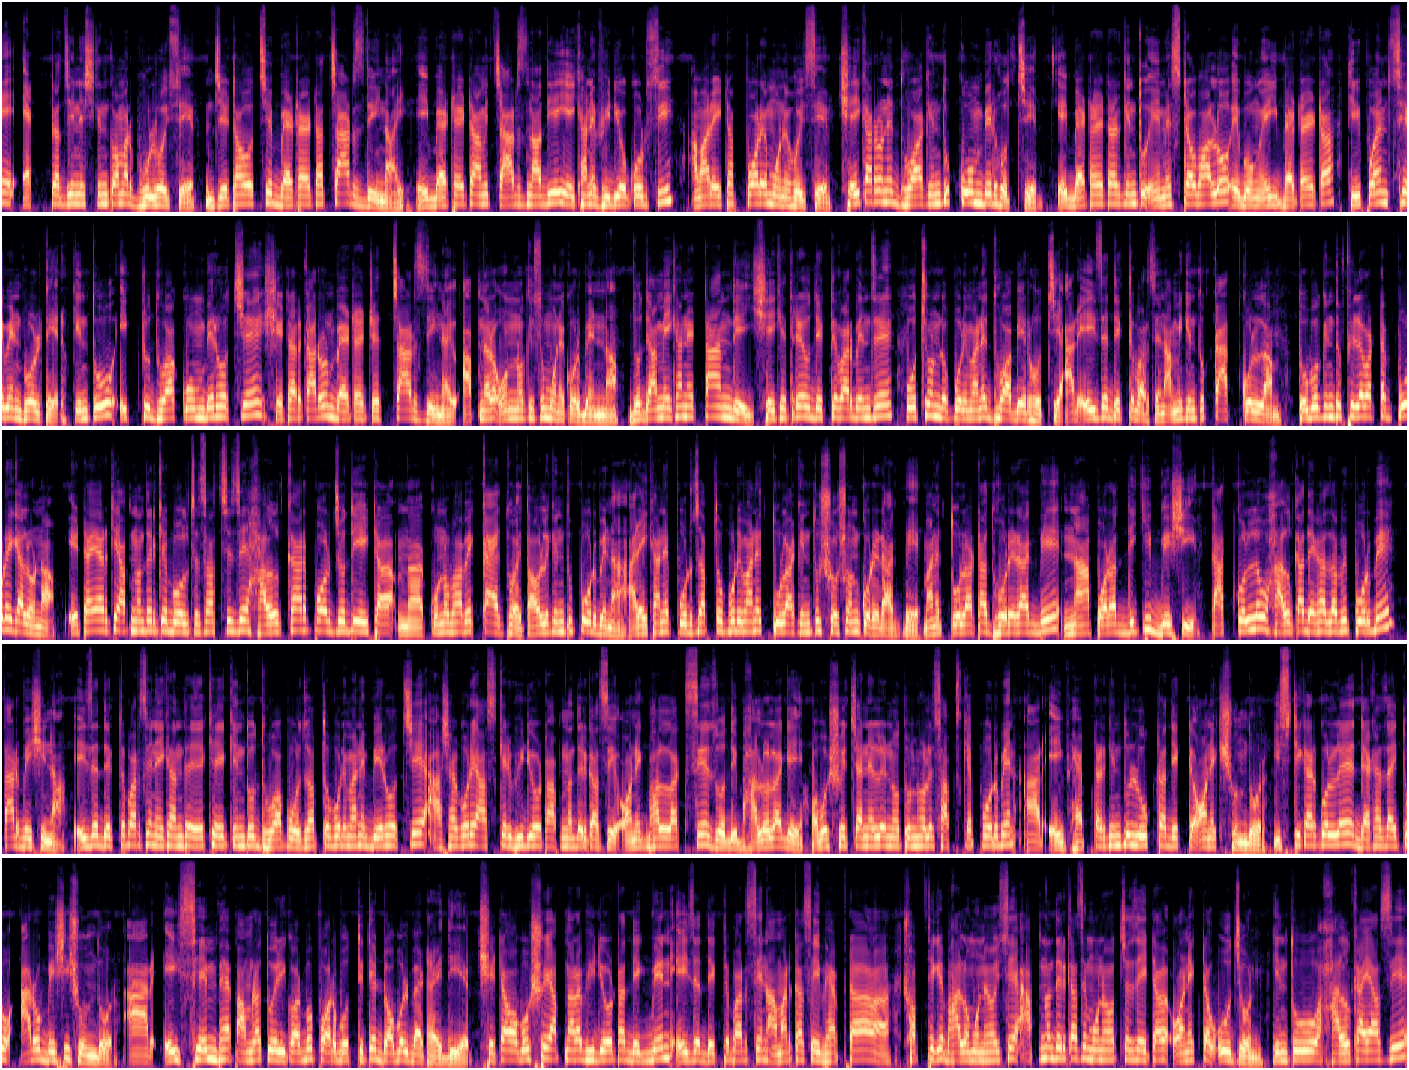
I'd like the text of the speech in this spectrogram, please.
একটা জিনিস কিন্তু আমার ভুল হয়েছে, যেটা হচ্ছে ব্যাটারিটা চার্জ দিই নাই। এই ব্যাটারিটা আমি চার্জ না দিয়েই এইখানে ভিডিও করছি, আমার এটা পরে মনে হয়েছে। সেই কারণে ধোয়া কিন্তু কম বের হচ্ছে। এই ব্যাটারিটার কিন্তু এমএসটাও ভালো এবং এই ব্যাটারিটা থ্রি পয়েন্ট সেভেন ভোল্টের। কিন্তু একটু ধোয়া কম বের হচ্ছে, সেটার কারণ ব্যাটারিটা চার্জ দিই নাই। আপনারা অন্য কিছু মনে করবেন না। যদি আমি এখানে টান দেই, সেই ক্ষেত্রেও দেখতে পারবেন যে প্রচণ্ড পরিমাণে ধোয়া বের হচ্ছে। আর এই যে দেখতে পারছেন, আমি কিন্তু কাত করলাম। তবুও কিন্তু ফ্লেভারটা পড়ে গেল না। এটাই আর কি আপনাদেরকে বলতে চাচ্ছি যে হালকার পর যদি এটা কোনোভাবে কায়ত হয়, তাহলে কিন্তু পড়বে না। আর এখানে পর্যাপ্ত পরিমাণে তোলা কিন্তু শোষণ করে রাখবে। মানে তোলাটা ধরে রাখবে, না পড়ার দিকই বেশি। কাত করলেও হালকা দেখা যাবে পড়বে, তার বেশি না। এই যে দেখতে পারছেন, এখান থেকে কিন্তু ধোয়া পর্যাপ্ত পরিমাণে বের হচ্ছে। আশা করি আজকের ভিডিওটা আপনাদের কাছে অনেক ভালো লাগছে। যদি ভালো লাগে, অবশ্যই চ্যানেলে নতুন হলে সাবস্ক্রাইব করবেন। আর এই ভ্যাপটার কিন্তু লুকটা দেখতে অনেক সুন্দর। স্টিকার করলে দেখা যায় তো আরও বেশি সুন্দর। আর এই সেম ভ্যাপ আমরা তৈরি করব পরবর্তীতে ডবল ব্যাটারি দিয়ে। সেটা অবশ্যই আপনারা ভিডিওটা দেখবেন। এই যে দেখতে পারছেন, আমার কাছে এই ভ্যাপটা সব থেকে ভালো মনে হয়েছে। আপনাদের কাছে মনে হচ্ছে যে এটা অনেকটা ওজন, কিন্তু হালকায় আছে।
